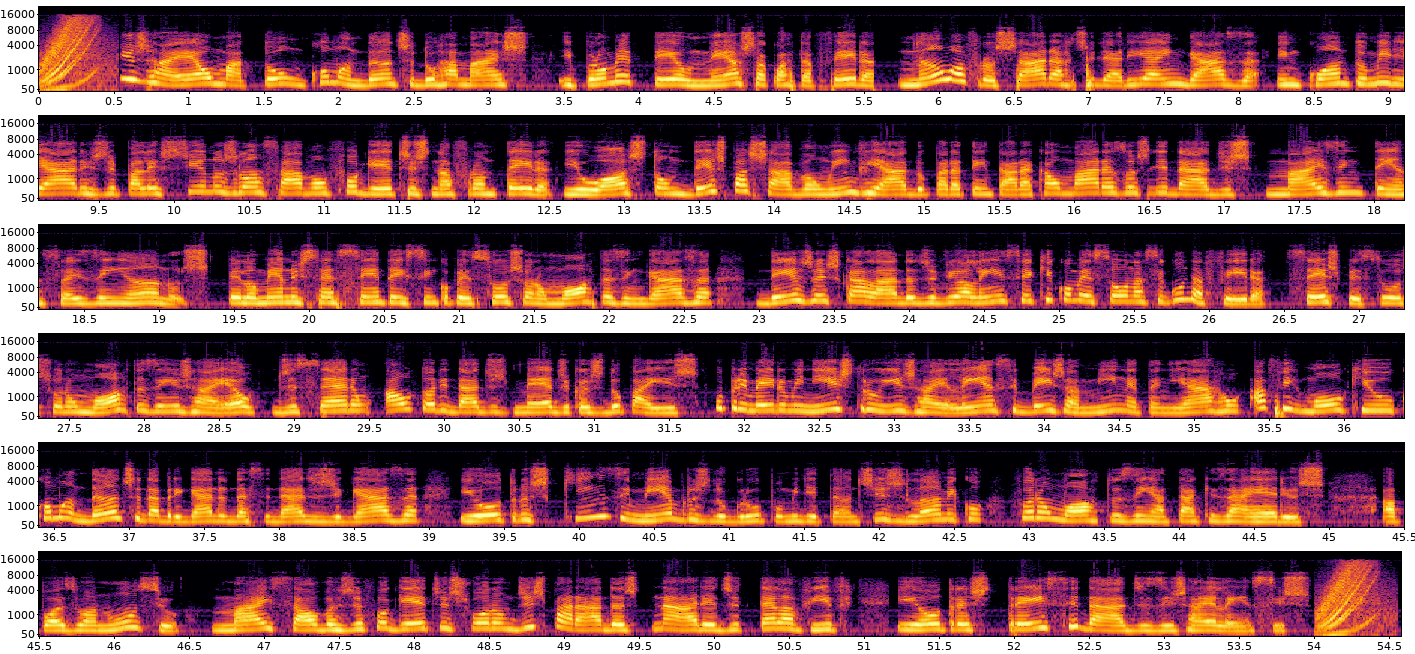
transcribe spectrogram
Israel matou um comandante do Hamas e prometeu nesta quarta-feira não afrouxar a artilharia em Gaza, enquanto milhares de palestinos lançavam foguetes na fronteira e Washington despachava um enviado para tentar acalmar as hostilidades mais intensas em anos. Pelo menos 65 pessoas foram mortas em Gaza desde a escalada de violência que começou na segunda-feira. Seis pessoas foram mortas em Israel, disseram autoridades médicas do país. O primeiro-ministro israelense Benjamin Netanyahu afirmou que o comandante da brigada da cidade de Gaza e outros 15 membros do grupo militante islâmico foram mortos em ataques aéreos. Após o anúncio, mais salvas de foguetes foram disparadas na área de Tel Aviv e outras três cidades israelenses.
